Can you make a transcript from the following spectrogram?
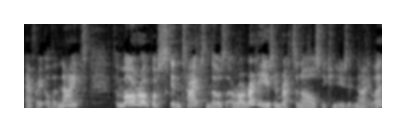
every other night. For more robust skin types and those that are already using retinols, you can use it nightly.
